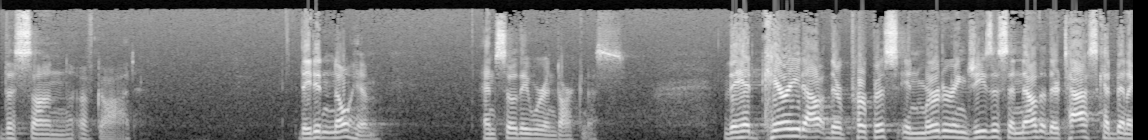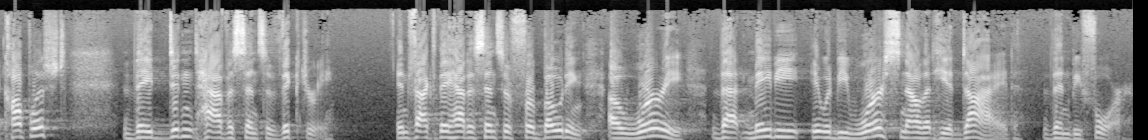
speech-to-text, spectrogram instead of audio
the Son of God. They didn't know him, and so they were in darkness. They had carried out their purpose in murdering Jesus, and now that their task had been accomplished, they didn't have a sense of victory. In fact, they had a sense of foreboding, a worry that maybe it would be worse now that he had died than before.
